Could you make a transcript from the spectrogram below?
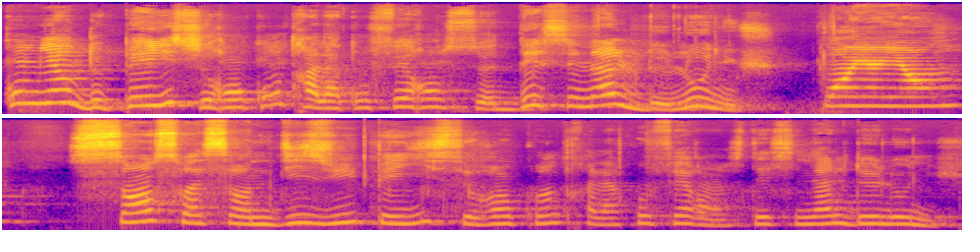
combien de pays se rencontrent à la conférence décennale de l'ONU? 178 pays se rencontrent à la conférence décennale de l'ONU.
